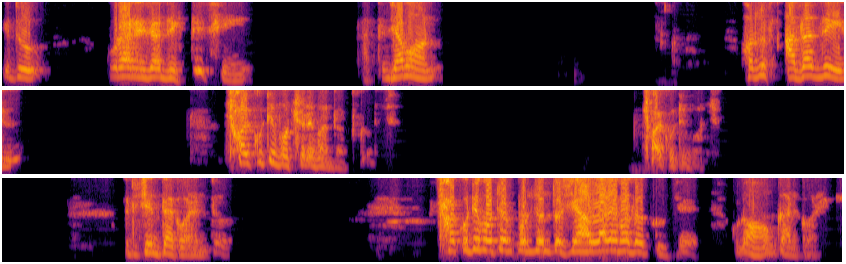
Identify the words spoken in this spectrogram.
কিন্তু কোরআনে যা দেখতেছি, তাতে যেমন হজরত আজাদিল ছয় কোটি বছর ইবাদত করেছে। ছয় কোটি বছর। একটু চিন্তা করেন তো। ছয় কোটি বছর পর্যন্ত সে আল্লাহর ইবাদত করছে, কোনো অহংকার করেনি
